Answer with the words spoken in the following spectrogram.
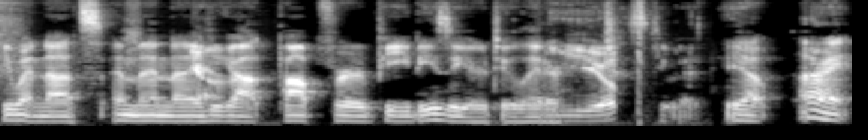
He went nuts, and then uh, he got popped for PEDs a year or two later. Yep. Yep. All right.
